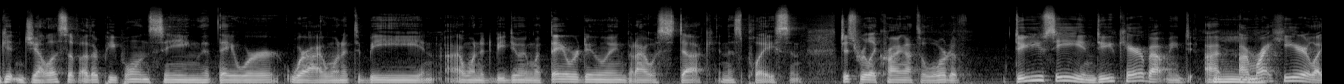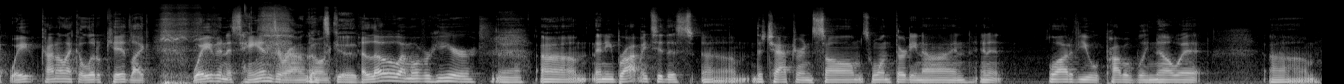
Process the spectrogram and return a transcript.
getting jealous of other people and seeing that they were where I wanted to be and I wanted to be doing what they were doing, but I was stuck in this place and just really crying out to the Lord of do you see and do you care about me? Do- I, Mm. I'm right here, like wave, kind of like a little kid, like waving his hands around, going, good. "Hello, I'm over here." Yeah. Um, and he brought me to this um, the chapter in Psalms 139, and it, a lot of you will probably know it. Um,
